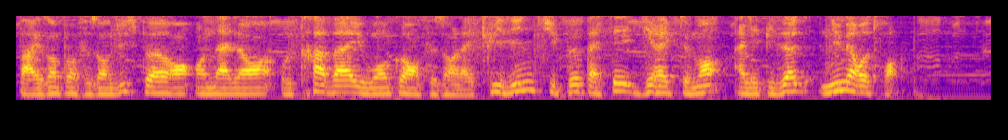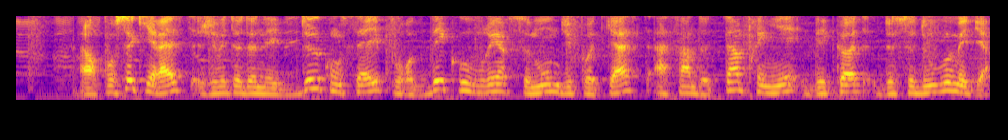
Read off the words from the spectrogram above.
par exemple en faisant du sport, en, allant au travail ou encore en faisant la cuisine, tu peux passer directement à l'épisode numéro 3. Alors pour ceux qui restent, je vais te donner deux conseils pour découvrir ce monde du podcast afin de t'imprégner des codes de ce nouveau média.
